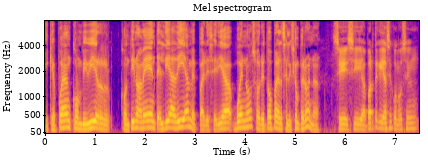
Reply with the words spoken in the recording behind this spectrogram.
y que puedan convivir continuamente el día a día me parecería bueno, sobre todo para la selección peruana. Sí, sí, aparte que ya se conocen,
